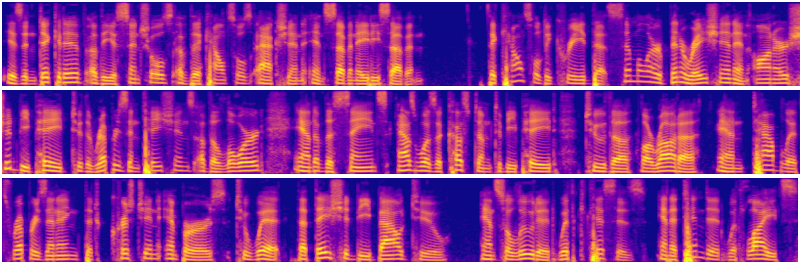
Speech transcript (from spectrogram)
is indicative of the essentials of the council's action in 787 the council decreed that similar veneration and honor should be paid to the representations of the Lord and of the saints as was accustomed to be paid to the laurata and tablets representing the Christian emperors, to wit, that they should be bowed to and saluted with kisses and attended with lights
